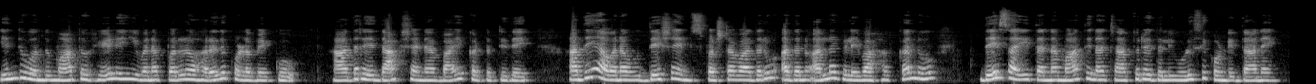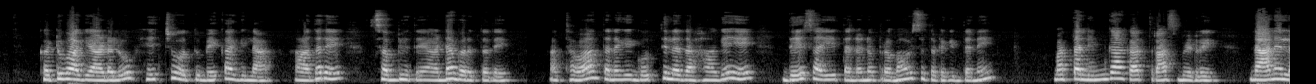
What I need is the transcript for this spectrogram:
ಎಂದು ಒಂದು ಮಾತು ಹೇಳಿ ಇವನ ಪರರು ಹರಿದುಕೊಳ್ಳಬೇಕು. ಆದರೆ ದಾಕ್ಷಣ್ಯ ಬಾಯಿ ಕಟ್ಟುತ್ತಿದೆ. ಅದೇ ಅವನ ಉದ್ದೇಶ ಎಂದು ಸ್ಪಷ್ಟವಾದರೂ ಅದನ್ನು ಅಲ್ಲಗೆಳೆಯುವ ಹಕ್ಕನ್ನು ದೇಸಾಯಿ ತನ್ನ ಮಾತಿನ ಚಾತುರ್ಯದಲ್ಲಿ ಉಳಿಸಿಕೊಂಡಿದ್ದಾನೆ. ಕಟುವಾಗಿ ಆಡಲು ಹೆಚ್ಚು ಹೊತ್ತು ಬೇಕಾಗಿಲ್ಲ. ಆದರೆ ಸಭ್ಯತೆ ಅಡ್ಡ ಬರುತ್ತದೆ. ಅಥವಾ ತನಗೆ ಗೊತ್ತಿಲ್ಲದ ಹಾಗೆಯೇ ದೇಸಾಯಿ ತನ್ನನ್ನು ಪ್ರಭಾವಿಸತೊಡಗಿದ್ದಾನೆ. ಮತ್ತ ನಿಮ್ಗಾಗ ತ್ರಾಸ್ ಬಿಡ್ರಿ. ನಾನೆಲ್ಲ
